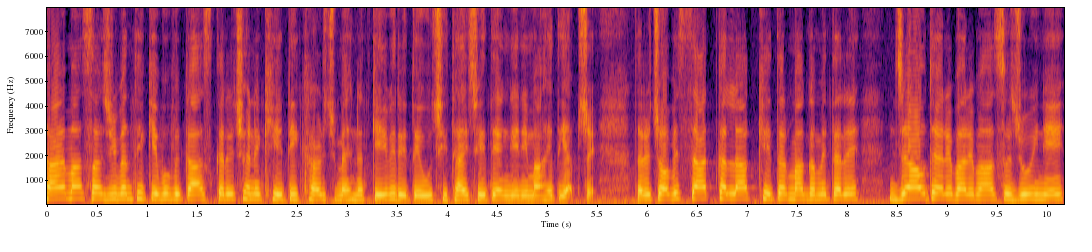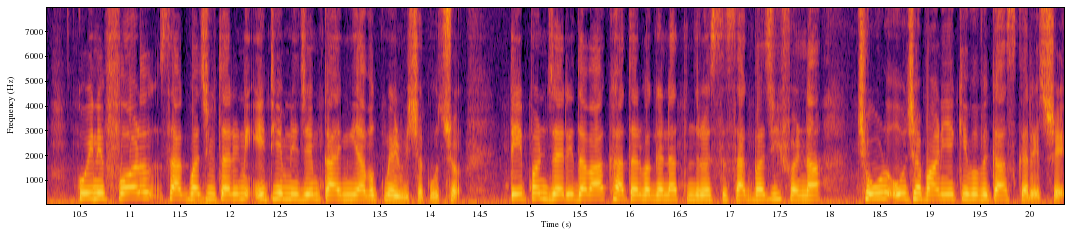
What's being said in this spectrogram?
છાયામાં સહજીવનથી કેવો વિકાસ કરે છે અને ખેતી ખર્ચ, મહેનત કેવી રીતે ઓછી થાય છે તે અંગેની માહિતી આપશે. ત્યારે ચોવીસ સાત કલાક ખેતરમાં ગમે ત્યારે જાઓ, ત્યારે બારે માસ જોઈને કોઈને ફળ, શાકભાજી ઉતારીને એટીએમની જેમ કાયમી આવક મેળવી શકો છો. તે પણ ઝેરી દવા, ખાતર વગરના તંદુરસ્ત શાકભાજી, ફળના છોડ, ઓછા પાણીએ કેવો વિકાસ કરે છે?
